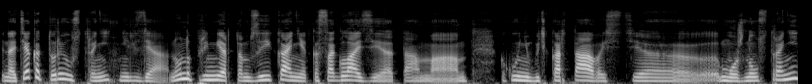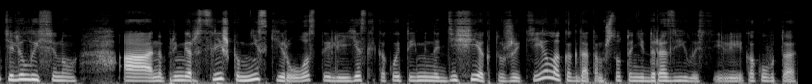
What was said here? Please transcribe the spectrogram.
и на те, которые устранить нельзя. Ну, например, там заикание, косоглазие, там а, какую-нибудь картавость э, можно устранить или лысину, а, например, слишком низкий рост или если какой-то именно дефект уже тела, когда там что-то недоразвилось или какого-то,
